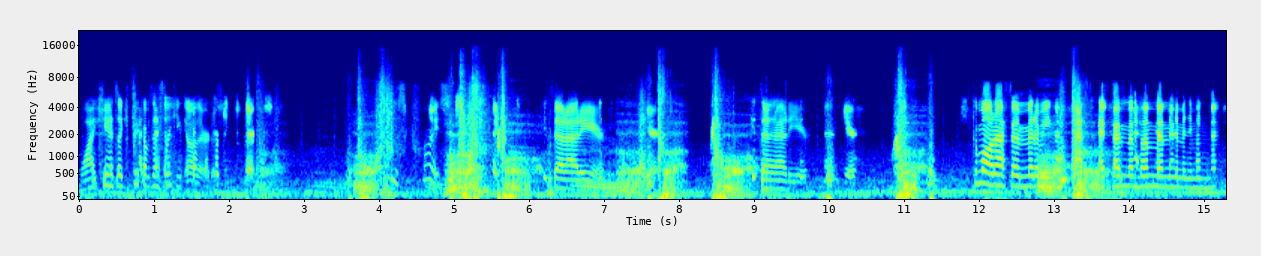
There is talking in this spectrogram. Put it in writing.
Why can't I pick up that freaking... Oh, there it is. Jesus Christ. Get that out of here. Get that out of here. Here. Come on, FM metamine. FM metamine.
